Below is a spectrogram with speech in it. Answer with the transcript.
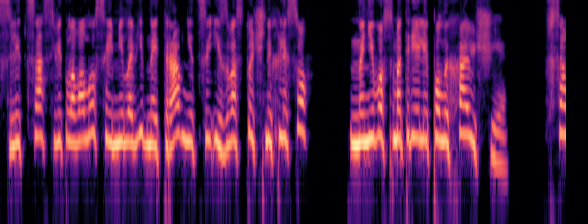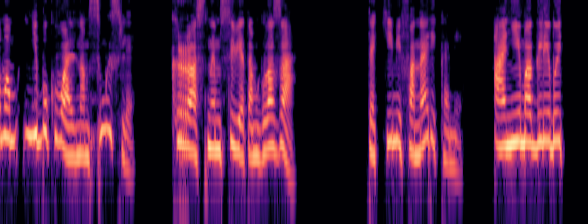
С лица светловолосой миловидной травницы из восточных лесов на него смотрели полыхающие, в самом небуквальном смысле, красным светом глаза. Такими фонариками они могли быть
